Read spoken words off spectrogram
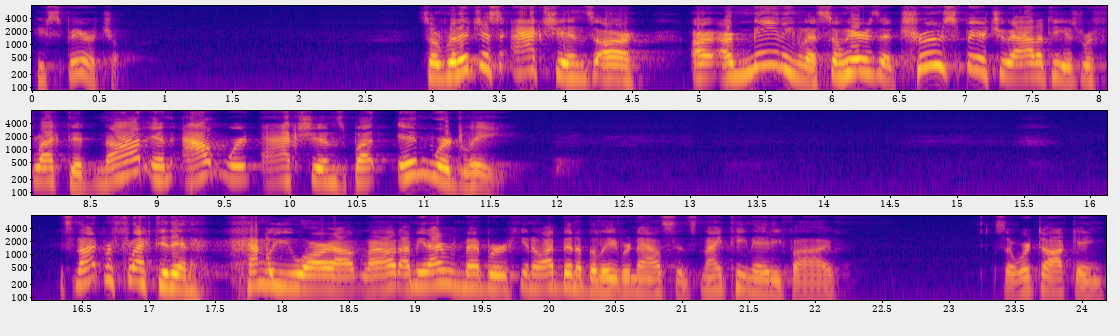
He's spiritual. So religious actions are are, are meaningless. So here's it. True spirituality is reflected not in outward actions, but inwardly. It's not reflected in how you are out loud. I mean, I remember, you know, I've been a believer now since 1985. So we're talking,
